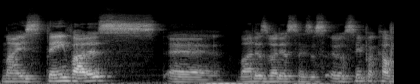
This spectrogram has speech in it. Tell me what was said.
Mas tem várias, é, várias variações. Eu, eu sempre acabo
